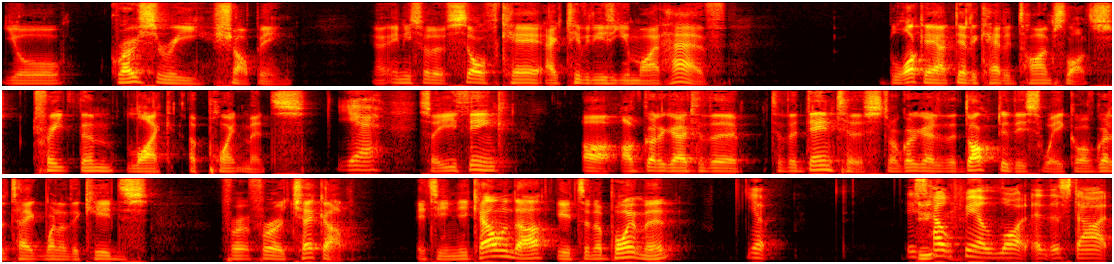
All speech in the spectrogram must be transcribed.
your grocery shopping, you know, any sort of self care activities that you might have, block out dedicated time slots. Treat them like appointments. Yeah. So you think, oh, I've got to go to the to the dentist, or I've got to go to the doctor this week, or I've got to take one of the kids for for a checkup. It's in your calendar. It's an appointment. Yep. This Do- helped me a lot at the start.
